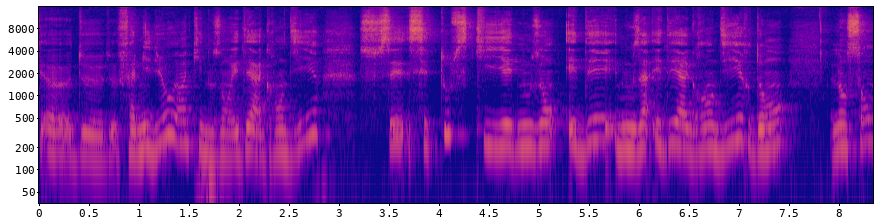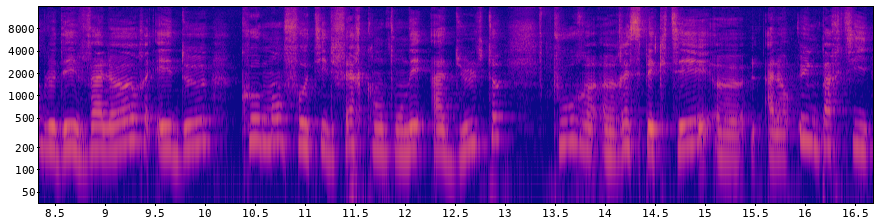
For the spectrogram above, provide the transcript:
de, familiaux hein, qui nous ont aidés à grandir. C'est tout ce qui nous, ont nous a aidé à grandir dans l'ensemble des valeurs et de comment faut-il faire quand on est adulte pour respecter alors une partie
